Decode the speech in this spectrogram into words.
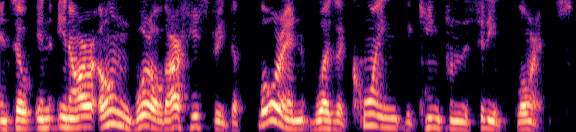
And so in, in our own world, our history, the florin was a coin that came from the city of Florence.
